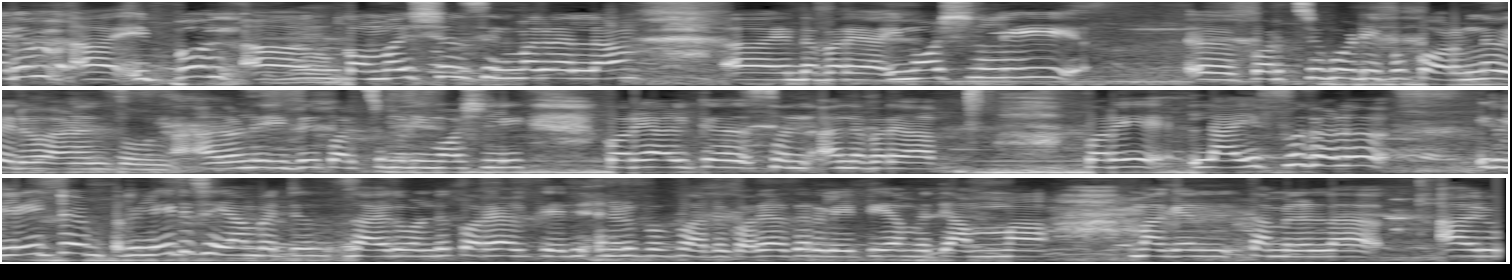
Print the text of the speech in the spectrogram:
കാര്യം ഇപ്പോൾ കൊമേഴ്ഷ്യൽ സിനിമകളെല്ലാം എന്താ പറയുക ഇമോഷണലി കുറച്ചുകൂടി ഇപ്പോൾ കുറഞ്ഞു വരുവാണെന്ന് തോന്നുന്നു. അതുകൊണ്ട് ഇത് കുറച്ചും കൂടി ഇമോഷണലി കുറേ ആൾക്ക് എന്താ പറയുക കുറേ ലൈഫുകൾ റിലേറ്റ് റിലേറ്റ് ചെയ്യാൻ പറ്റിയതായതുകൊണ്ട് കുറേ ആൾക്ക് എന്നോട് ഇപ്പോൾ പറഞ്ഞു കുറേ ആൾക്ക് റിലേറ്റ് ചെയ്യാൻ പറ്റിയ അമ്മ മകൻ തമ്മിലുള്ള ആ ഒരു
